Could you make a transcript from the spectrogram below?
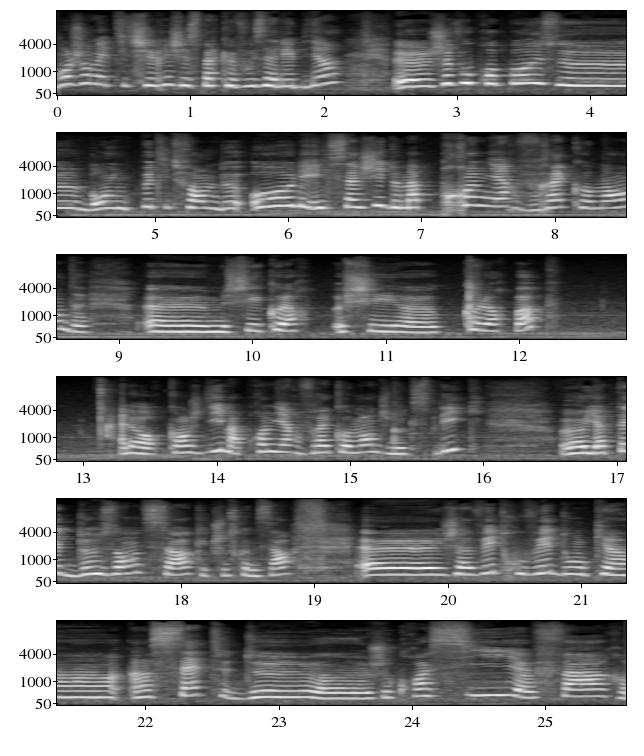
Bonjour mes petites chéries, j'espère que vous allez bien. Euh, je vous propose euh, une petite forme de haul il s'agit de ma première vraie commande euh, chez, Color, chez Colourpop. Alors quand je dis ma première vraie commande, je m'explique. il y a peut-être deux ans de ça, quelque chose comme ça. J'avais trouvé donc un, un set de, je crois, six phares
